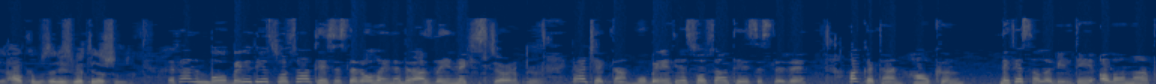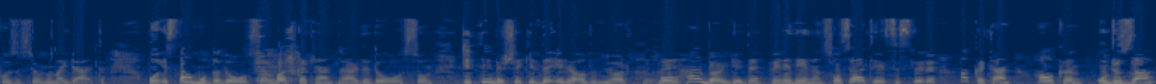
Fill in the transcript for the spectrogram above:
e, halkımızın hizmetine sunduk. Efendim bu belediye sosyal tesisleri olayına biraz değinmek istiyorum. Evet. Gerçekten bu belediye sosyal tesisleri hakikaten halkın nefes alabildiği alanlar pozisyonuna geldi. Bu İstanbul'da da olsun, başka kentlerde de olsun ciddi bir şekilde ele alınıyor ve her bölgede belediyenin sosyal tesisleri hakikaten halkın ucuza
